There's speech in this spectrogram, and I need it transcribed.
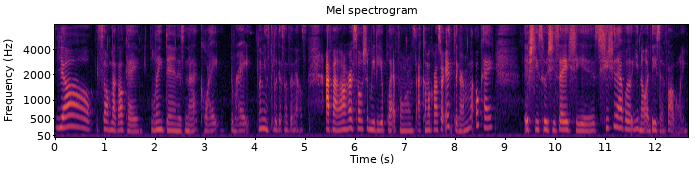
Y'all. So I'm like, okay, LinkedIn is not quite right. Let me look at something else. I found all her social media platforms. I come across her Instagram. I'm like, okay, if she's who she says she is, she should have a, you know, a decent following.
